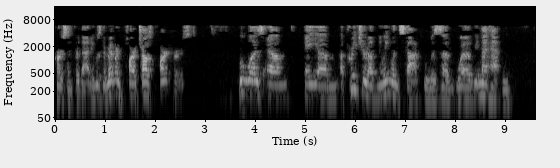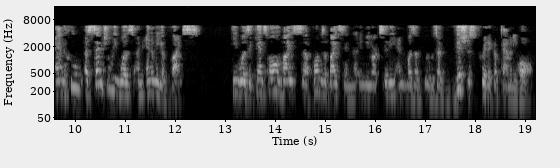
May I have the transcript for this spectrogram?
person for that. It was the Reverend Par- Charles Parkhurst, who was um, a, um, a preacher of New England stock, who was uh, in Manhattan, and who essentially was an enemy of vice. He was against all vice, uh, forms of vice in, in New York City, and was a was a vicious critic of Tammany Hall.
